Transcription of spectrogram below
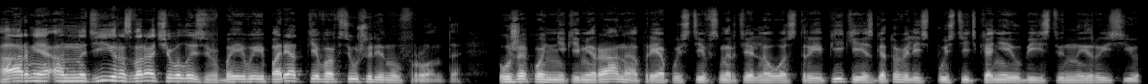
Армия Аннадии разворачивалась в боевые порядки во всю ширину фронта. Уже конники Мирана, приопустив смертельно острые пики, изготовились пустить коней убийственной рысью.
